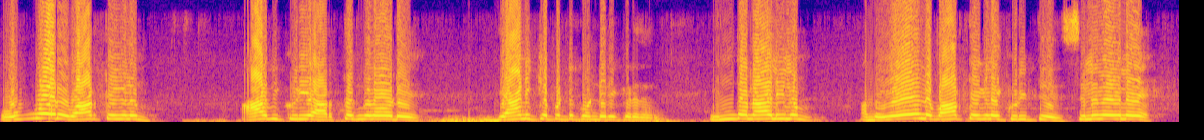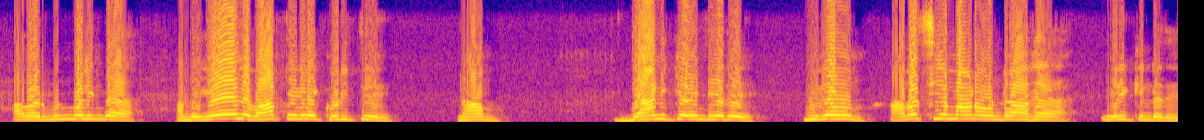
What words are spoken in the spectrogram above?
ஒவ்வொரு வார்த்தைகளும் ஆவிக்குரிய அர்த்தங்களோடு தியானிக்கப்பட்டு கொண்டிருக்கிறது. இந்த நாளிலும் அந்த ஏழு வார்த்தைகளை குறித்து சிலுவையிலே அவர் முன்மொழிந்த அந்த ஏழு வார்த்தைகளை குறித்து நாம் தியானிக்க வேண்டியது மிகவும் அவசியமான ஒன்றாக இருக்கின்றது.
